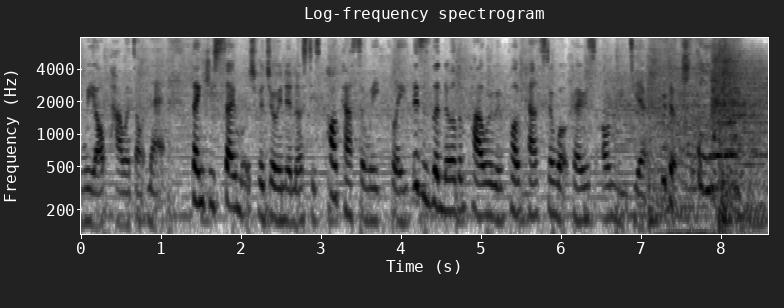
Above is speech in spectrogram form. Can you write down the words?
wearepower.net. Thank you so much for joining us. These podcasts are weekly. This is the Northern Power Women podcast and what goes on media production.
